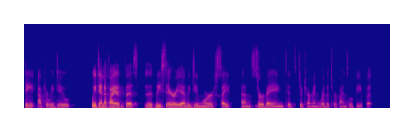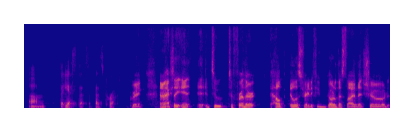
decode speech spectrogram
date after we do, we identify this, the lease area and we do more site um, surveying to determine where the turbines will be. But, um, but yes, that's, that's correct. Great. And actually, i- i- to to further help illustrate, if you could go to the slide that showed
